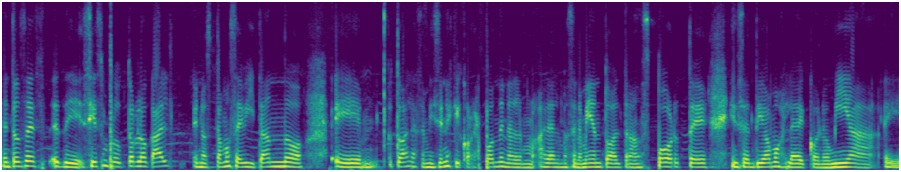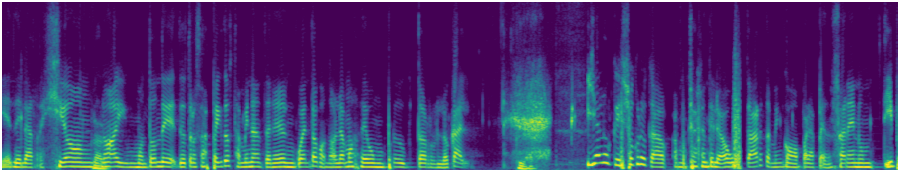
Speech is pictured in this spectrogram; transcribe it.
Entonces, de, si es un productor local, eh, nos estamos evitando eh, todas las emisiones que corresponden al, al, almacenamiento, al transporte, incentivamos la economía eh, de la región, claro. ¿no? Hay un montón de, de, otros aspectos también a tener en cuenta cuando hablamos de un productor local. Claro. Y algo que yo creo que a, a, mucha gente le va a gustar, también como para pensar en un tip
